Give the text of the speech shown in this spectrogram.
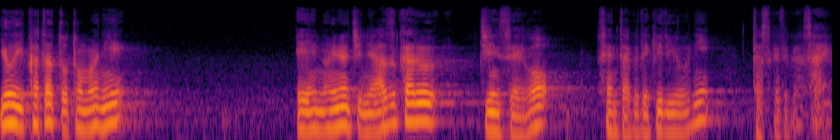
良い方と共に永遠の命に預かる人生を選択できるように助けてください。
